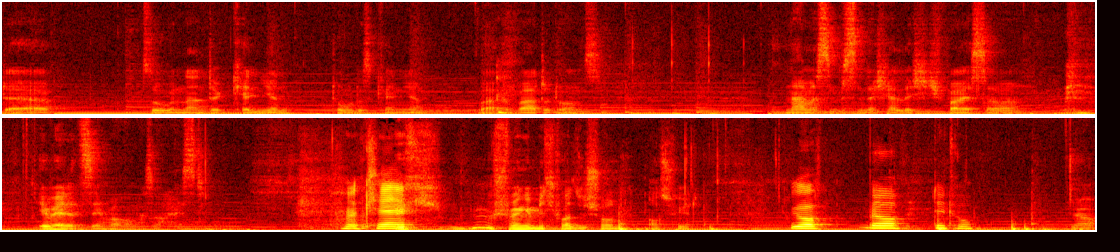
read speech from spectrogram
Der sogenannte Canyon, Todescanyon, wa- erwartet uns. Name ist ein bisschen lächerlich, ich weiß, aber ihr werdet sehen, warum er so heißt. Okay. Ich schwinge mich quasi schon aufs Pferd. Ja. Ja, Dito. Ja,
